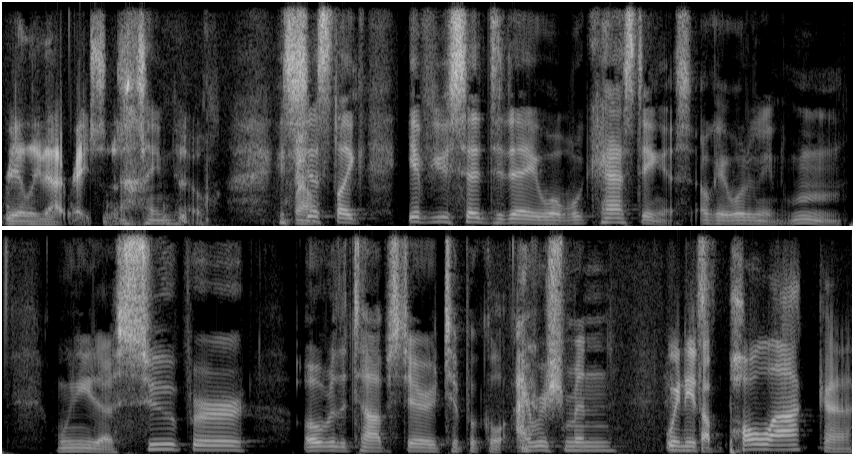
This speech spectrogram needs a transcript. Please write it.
really that racist. I know. It's Well- just like if you said today, well, we're casting us. Okay, what do you mean? Hmm. We need a super over the top stereotypical Irishman. We need a Polak, uh,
